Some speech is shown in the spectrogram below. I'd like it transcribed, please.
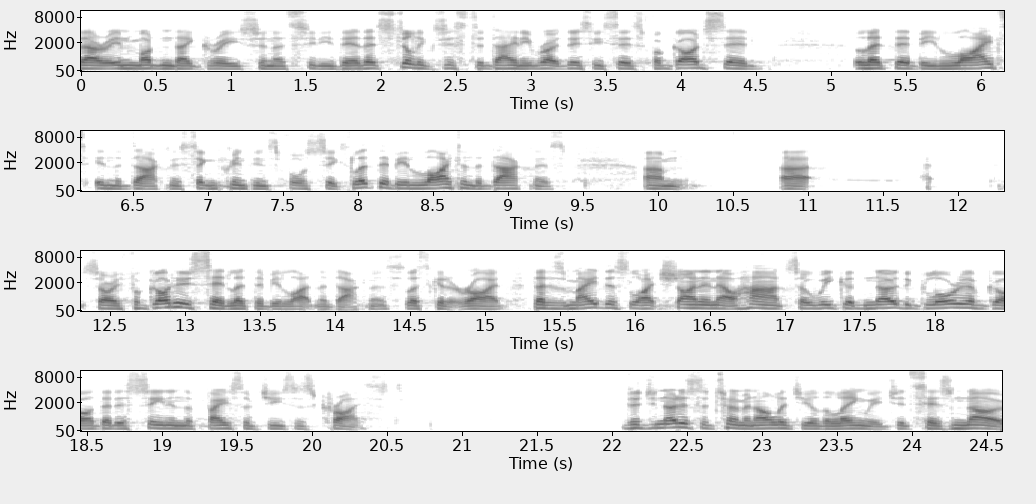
they're in modern day Greece in a city there that still exists today. And he wrote this He says, For God said, Let there be light in the darkness. 2 Corinthians 4 6. Let there be light in the darkness. Um, uh, sorry, for God who said, Let there be light in the darkness, let's get it right, that has made this light shine in our hearts so we could know the glory of God that is seen in the face of Jesus Christ. Did you notice the terminology or the language? It says know,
